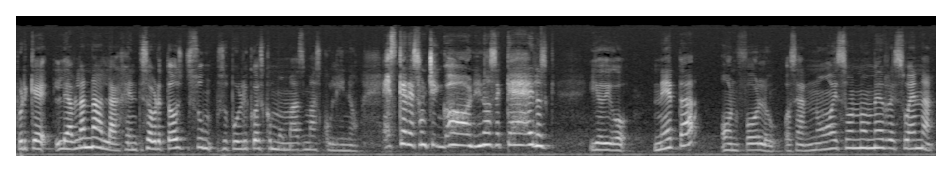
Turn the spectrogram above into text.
porque le hablan a la gente, sobre todo su, su público es como más masculino. Es que eres un chingón y no sé qué, Y yo digo, neta, on follow, o sea, no, eso no me resuena,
